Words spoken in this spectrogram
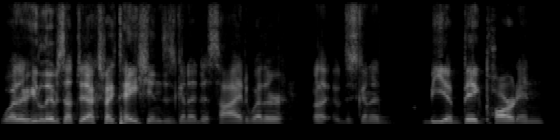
whether he lives up to expectations is going to decide whether uh, it's going to be a big part in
